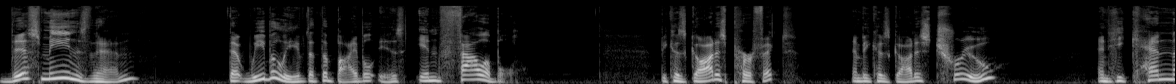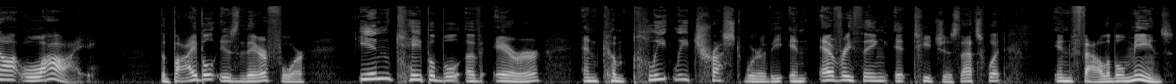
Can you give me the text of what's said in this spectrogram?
this means then that we believe that the Bible is infallible. Because God is perfect and because God is true and he cannot lie, the Bible is therefore incapable of error and completely trustworthy in everything it teaches. That's what infallible means.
